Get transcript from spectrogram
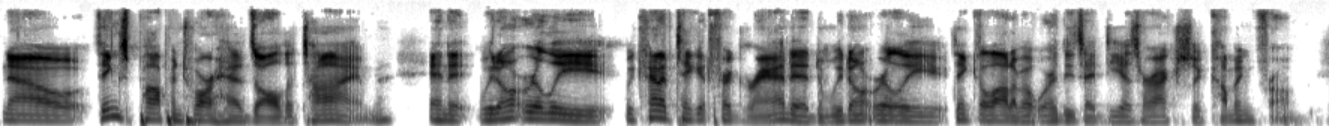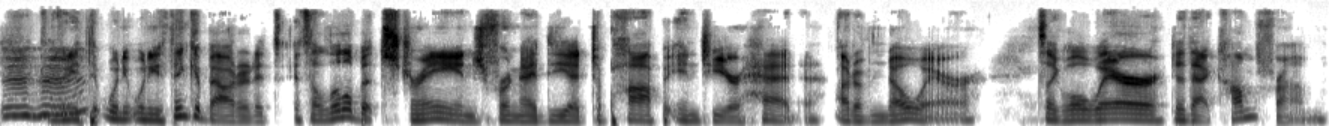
now things pop into our heads all the time and it we don't really we kind of take it for granted and we don't really think a lot about where these ideas are actually coming from. Mm-hmm. when, you th- when, you, when you think about it it's it's a little bit strange for an idea to pop into your head out of nowhere. It's like well where did that come from?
